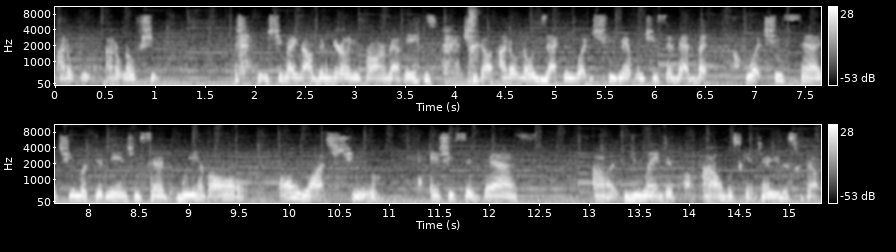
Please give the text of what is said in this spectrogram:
I don't, I don't know if she, she may not have been nearly as wrong about me. she thought, I don't know exactly what she meant when she said that. But what she said, she looked at me and she said, we have all, all watched you. And she said, Beth, uh, you landed, I almost can't tell you this without,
